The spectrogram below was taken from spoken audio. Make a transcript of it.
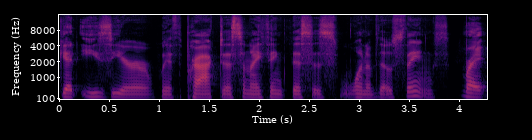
get easier with practice and I think this is one of those things. Right.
